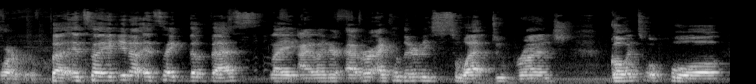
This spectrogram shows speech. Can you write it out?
waterproof. But it's like, you know, it's like the best like eyeliner ever. I could literally sweat, do brunch, go into a pool,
